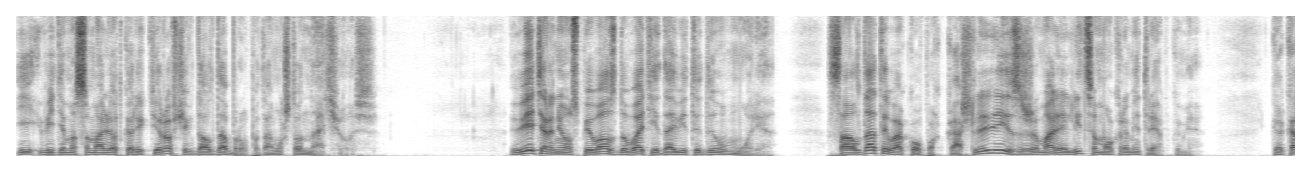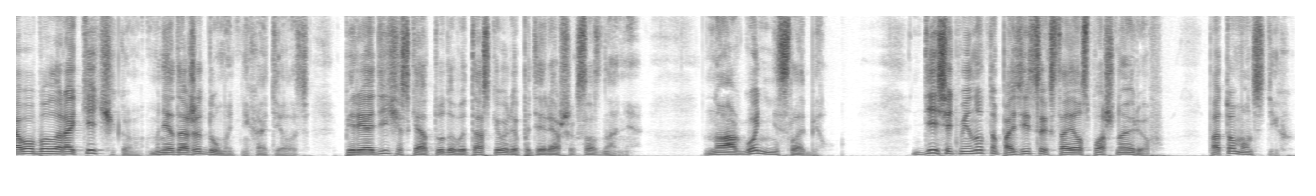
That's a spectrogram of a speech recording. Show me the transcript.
И, видимо, самолет-корректировщик дал добро, потому что началось. Ветер не успевал сдувать ядовитый дым в море. Солдаты в окопах кашляли и зажимали лица мокрыми тряпками. Каково было ракетчикам, мне даже думать не хотелось. Периодически оттуда вытаскивали потерявших сознание. Но огонь не слабел. Десять минут на позициях стоял сплошной рев. Потом он стих.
